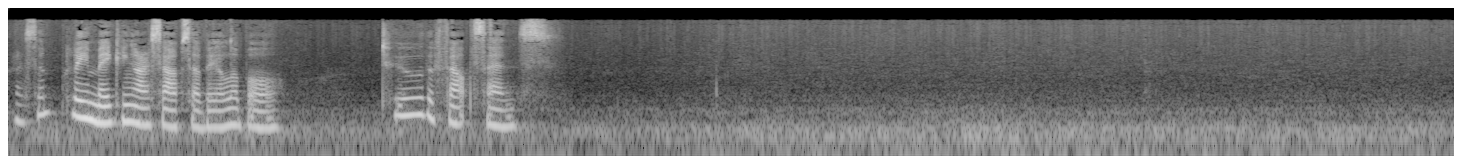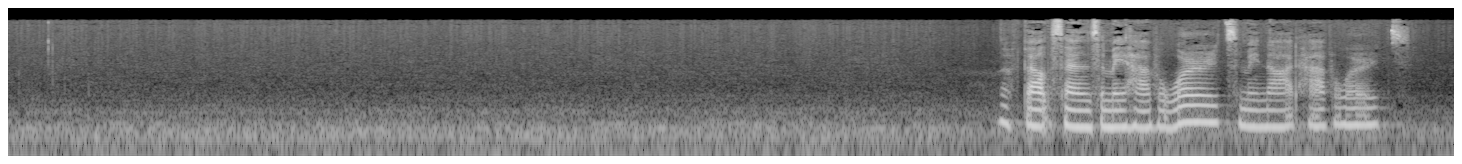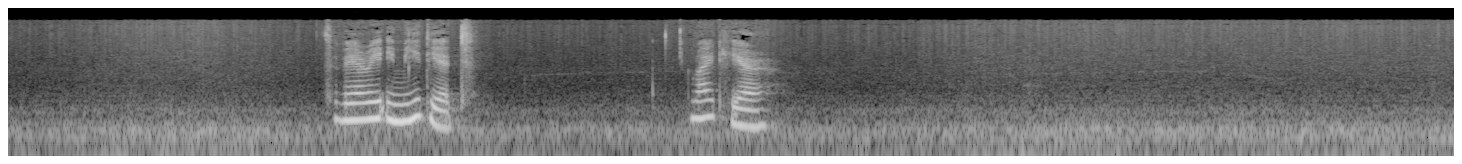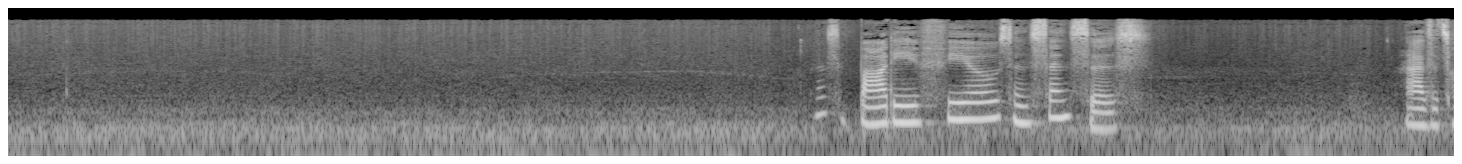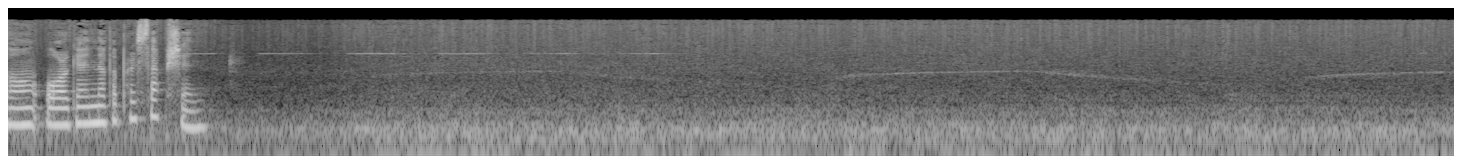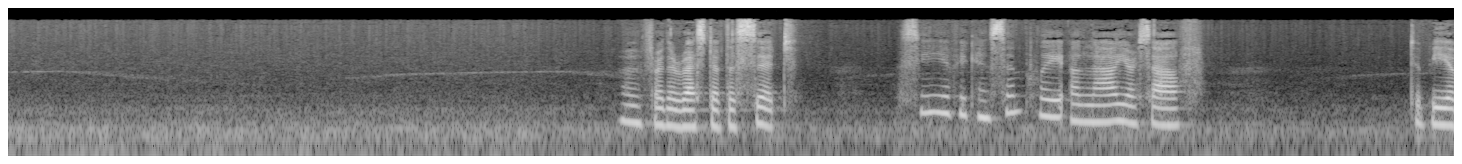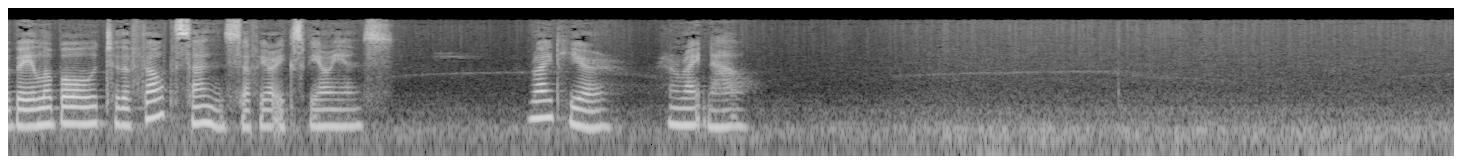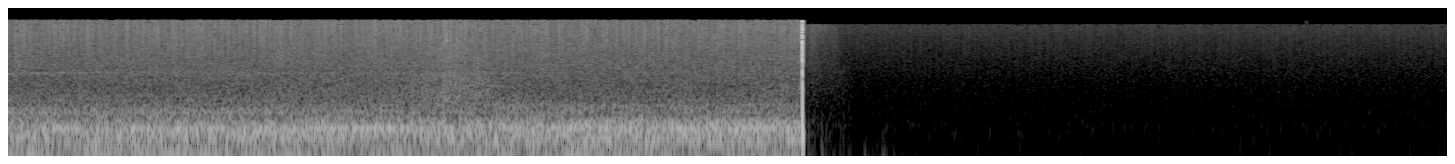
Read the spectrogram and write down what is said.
or simply making ourselves available to the felt sense. The felt sense may have words, may not have words. It's very immediate, right here. This body feels and senses as its own organ of a perception. And for the rest of the sit, see if you can simply allow yourself to be available to the felt sense of your experience right here and right now.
